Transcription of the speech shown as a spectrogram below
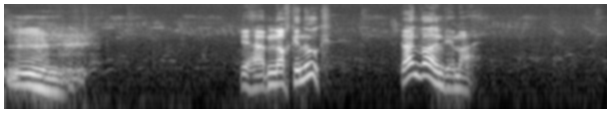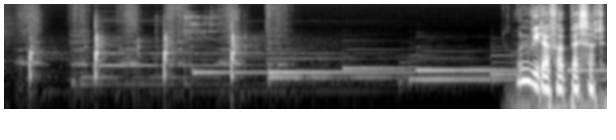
Hm. Wir haben noch genug. Dann wollen wir mal. Und wieder verbessert.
